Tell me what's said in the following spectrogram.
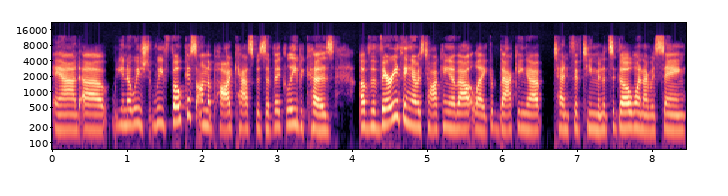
And uh, you know, we sh- we focus on the podcast specifically because of the very thing I was talking about, like backing up 10, 15 minutes ago when I was saying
